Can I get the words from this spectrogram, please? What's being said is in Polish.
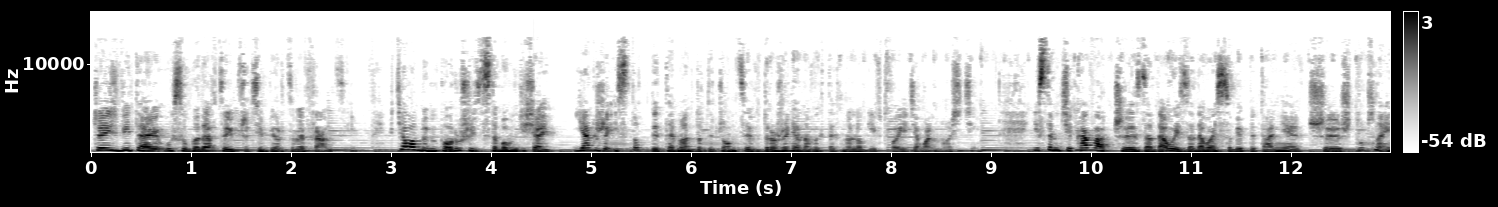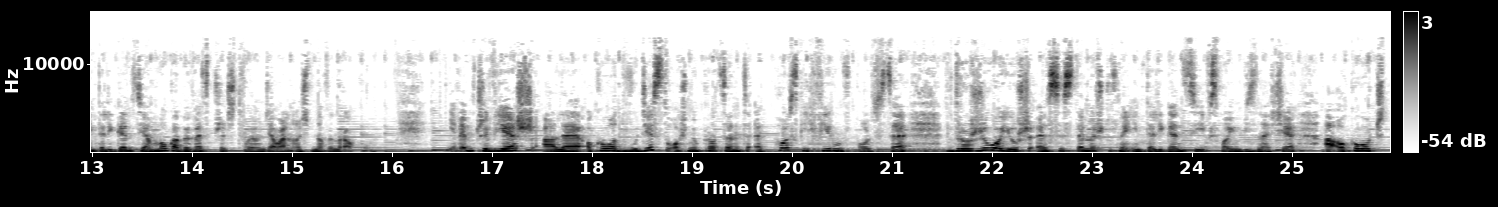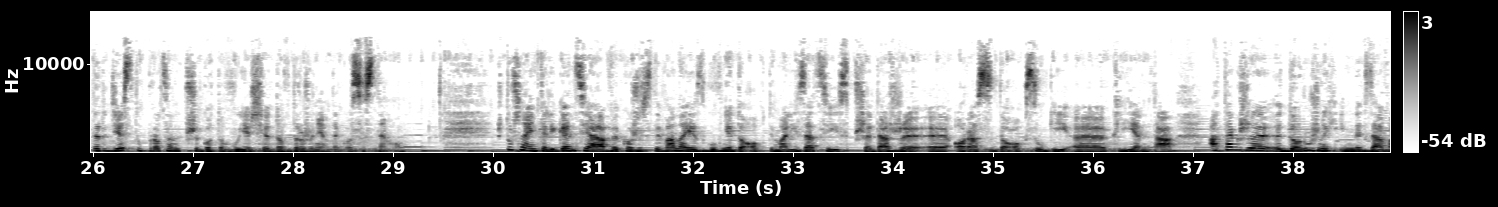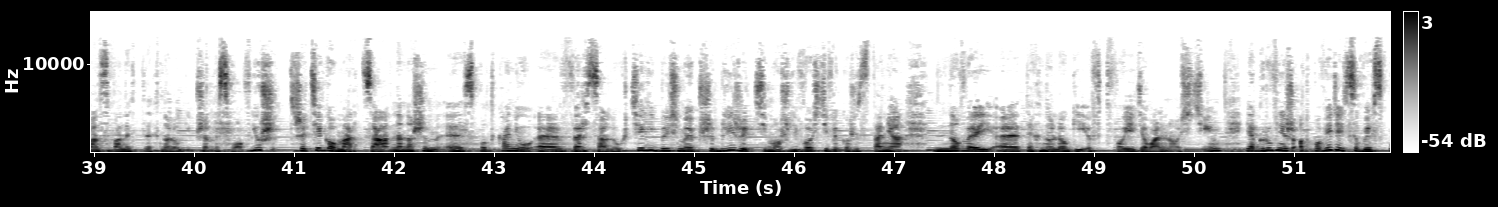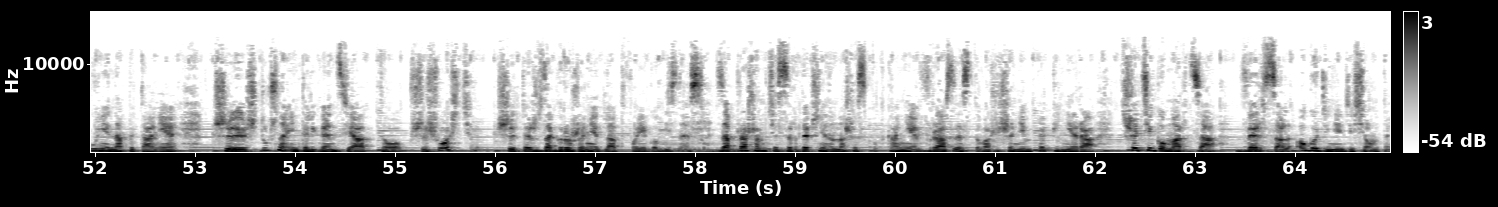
Cześć, witaj usługodawco i przedsiębiorco we Francji. Chciałabym poruszyć z Tobą dzisiaj jakże istotny temat dotyczący wdrożenia nowych technologii w Twojej działalności. Jestem ciekawa, czy zadałeś, zadałaś sobie pytanie, czy sztuczna inteligencja mogłaby wesprzeć Twoją działalność w nowym roku. Nie wiem, czy wiesz, ale około 28% polskich firm w Polsce wdrożyło już systemy sztucznej inteligencji w swoim biznesie, a około 40% przygotowuje się do wdrożenia tego systemu. Sztuczna inteligencja wykorzystywana jest głównie do optymalizacji sprzedaży e, oraz do obsługi e, klienta, a także do różnych innych zaawansowanych technologii przemysłowych. Już 3 marca na naszym e, spotkaniu w Wersalu chcielibyśmy przybliżyć Ci możliwości wykorzystania nowej technologii w Twojej działalności, jak również odpowiedzieć sobie wspólnie na pytanie, czy sztuczna inteligencja to przyszłość, czy też zagrożenie dla Twojego biznesu. Zapraszam Cię serdecznie na nasze spotkanie wraz ze Stowarzyszeniem Pepiniera 3 marca w Wersal o godzinie 10.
